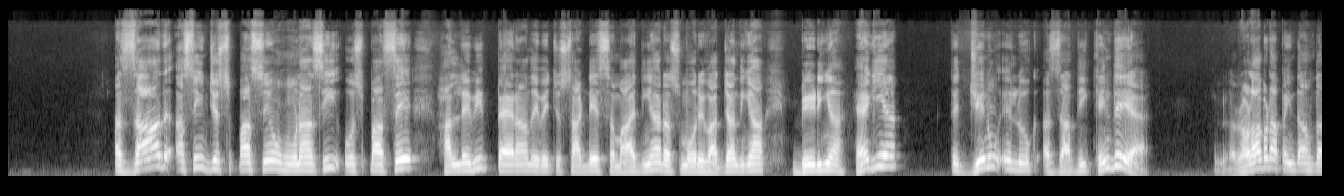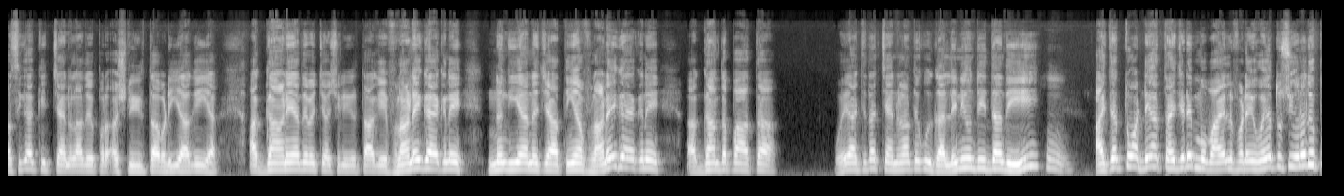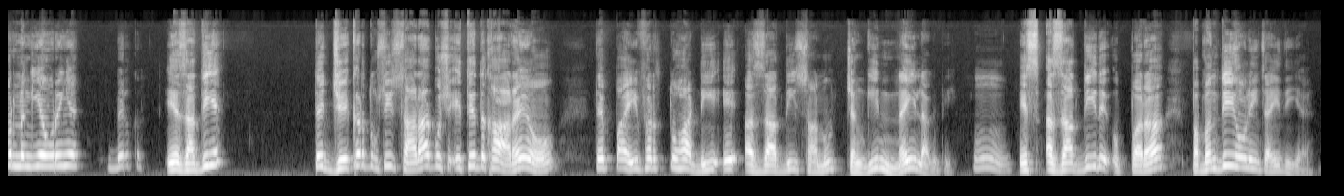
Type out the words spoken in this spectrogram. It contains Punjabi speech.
ਆਜ਼ਾਦ ਅਸੀਂ ਜਿਸ ਪਾਸਿਓਂ ਹੋਣਾ ਸੀ ਉਸ ਪਾਸੇ ਹਾਲੇ ਵੀ ਪੈਰਾਂ ਦੇ ਵਿੱਚ ਸਾਡੇ ਸਮਾਜ ਦੀਆਂ ਰਸਮੋ ਰਿਵਾਜਾਂ ਦੀਆਂ ਬੇੜੀਆਂ ਹੈਗੀਆਂ ਤੇ ਜਿਹਨੂੰ ਇਹ ਲੋਕ ਆਜ਼ਾਦੀ ਕਹਿੰਦੇ ਆ ਰੌਲਾ ਬੜਾ ਪੈਂਦਾ ਹੁੰਦਾ ਸੀਗਾ ਕਿ ਚੈਨਲਾਂ ਦੇ ਉੱਪਰ ਅਸ਼ਲੀਲਤਾ ਬੜੀ ਆ ਗਈ ਆ। ਆ ਗਾਣਿਆਂ ਦੇ ਵਿੱਚ ਅਸ਼ਲੀਲਤਾ ਆ ਗਈ। ਫਲਾਣੇ ਗਾਇਕ ਨੇ ਨੰਗੀਆਂ ਨਚਾਤੀਆਂ ਫਲਾਣੇ ਗਾਇਕ ਨੇ ਗੰਦ ਪਾਤਾ। ਓਏ ਅੱਜ ਤਾਂ ਚੈਨਲਾਂ ਤੇ ਕੋਈ ਗੱਲ ਹੀ ਨਹੀਂ ਹੁੰਦੀ ਇਦਾਂ ਦੀ। ਅੱਜ ਤਾਂ ਤੁਹਾਡੇ ਹੱਥਾਂ 'ਚ ਜਿਹੜੇ ਮੋਬਾਈਲ ਫੜੇ ਹੋਏ ਆ ਤੁਸੀਂ ਉਹਨਾਂ ਦੇ ਉੱਪਰ ਨੰਗੀਆਂ ਹੋ ਰਹੀਆਂ। ਬਿਲਕੁਲ। ਇਹ ਆਜ਼ਾਦੀ ਹੈ। ਤੇ ਜੇਕਰ ਤੁਸੀਂ ਸਾਰਾ ਕੁਝ ਇੱਥੇ ਦਿਖਾ ਰਹੇ ਹੋ ਤੇ ਭਾਈ ਫਿਰ ਤੁਹਾਡੀ ਇਹ ਆਜ਼ਾਦੀ ਸਾਨੂੰ ਚੰਗੀ ਨਹੀਂ ਲੱਗਦੀ। ਹੂੰ। ਇਸ ਆਜ਼ਾਦੀ ਦੇ ਉੱਪਰ ਪਾਬੰਦੀ ਹੋਣੀ ਚਾਹੀਦੀ ਹੈ।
